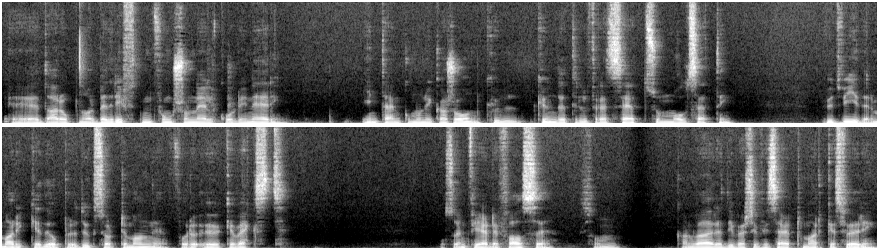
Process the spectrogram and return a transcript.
Eh, der oppnår bedriften funksjonell koordinering intern kommunikasjon, kundetilfredshet som målsetting, utvider markedet og produktsortimentet for å øke vekst. Også en fjerde fase, som kan være diversifisert markedsføring,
